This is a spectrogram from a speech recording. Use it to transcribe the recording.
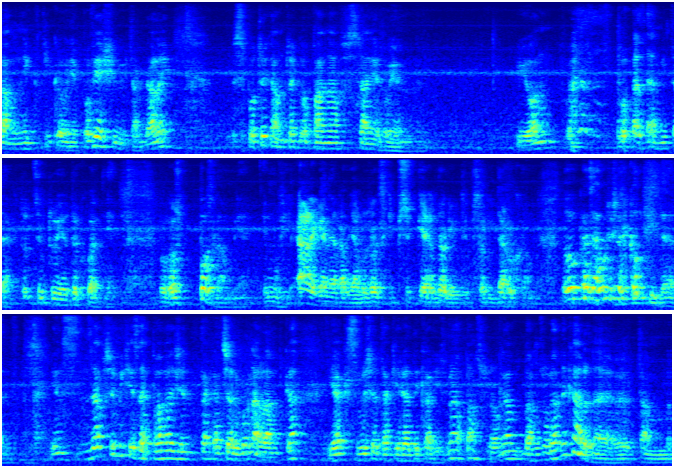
tam nikt nikogo nie powiesił i tak dalej. Spotykam tego pana w stanie wojennym. I on powiada mi tak, to cytuję dokładnie. Po prostu poznał mnie i mówi, ale generał Jaruzelski przypierdolił tym Solidaruchom. No okazało się, że konfident. Więc zawsze mi się zapala się taka czerwona lampka, jak słyszę takie radykalizmy, a pan Sroga bardzo radykalne e, tam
